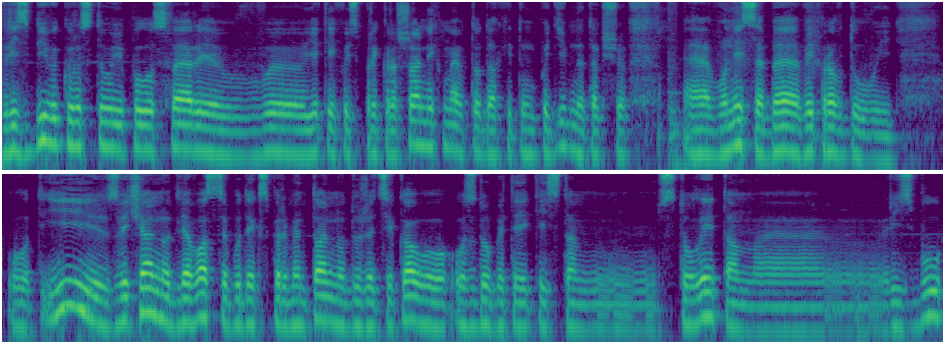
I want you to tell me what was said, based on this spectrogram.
в різьбі використовую полусфери, в якихось прикрашальних методах і тому подібне, так що е, вони себе виправдовують. От. І, звичайно, для вас це буде експериментально дуже цікаво оздобити якісь там столи, там, е, різьбу,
